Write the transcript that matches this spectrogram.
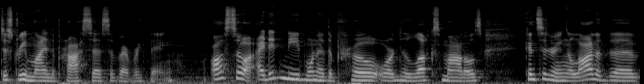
to streamline the process of everything. Also, I didn't need one of the Pro or Deluxe models, considering a lot of the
